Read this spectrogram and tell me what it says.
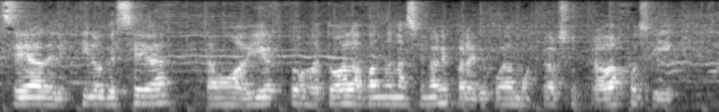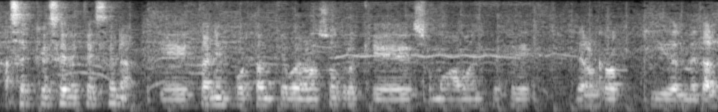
sea del estilo que sea. Estamos abiertos a todas las bandas nacionales para que puedan mostrar sus trabajos y hacer crecer esta escena, que es tan importante para nosotros que somos amantes de- del rock y del metal.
